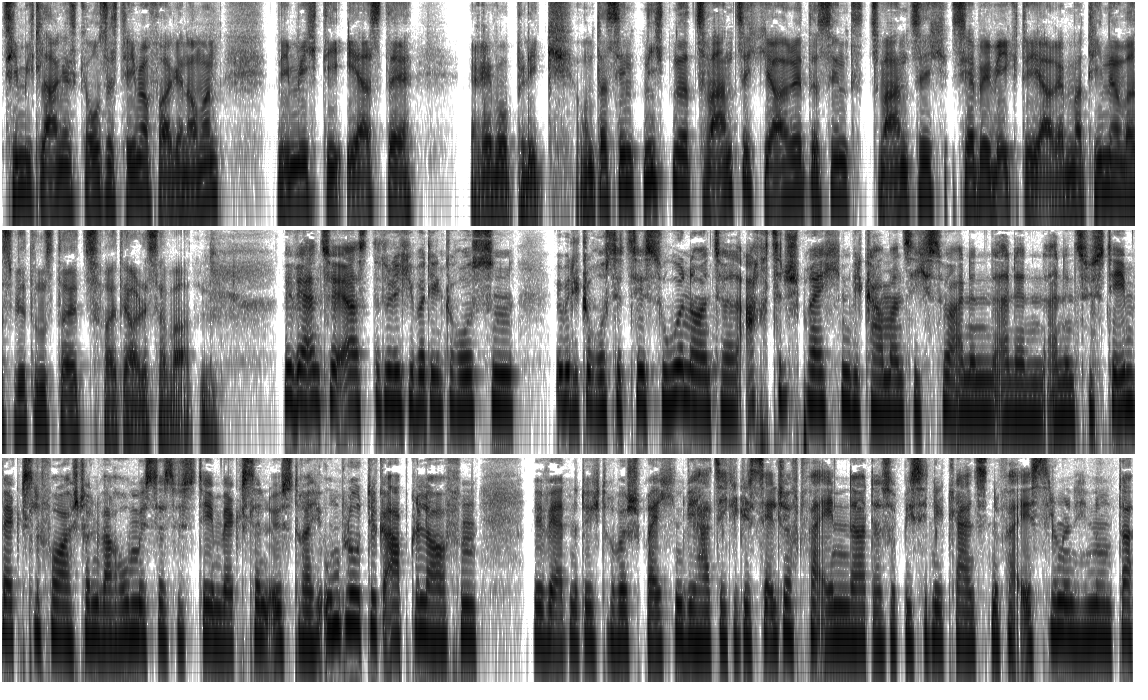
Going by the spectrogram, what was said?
ziemlich langes, großes Thema vorgenommen, nämlich die erste Republik. Und das sind nicht nur 20 Jahre, das sind 20 sehr bewegte Jahre. Martina, was wird uns da jetzt heute alles erwarten? Wir werden zuerst natürlich über den großen, über die große Zäsur 1918 sprechen. Wie kann man sich so einen, einen, einen Systemwechsel vorstellen? Warum ist der Systemwechsel in Österreich unblutig abgelaufen? Wir werden natürlich darüber sprechen, wie hat sich die Gesellschaft verändert, also bis in die kleinsten Verästelungen hinunter.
